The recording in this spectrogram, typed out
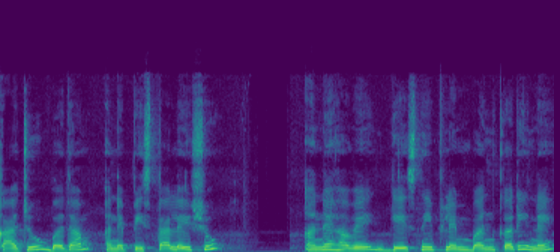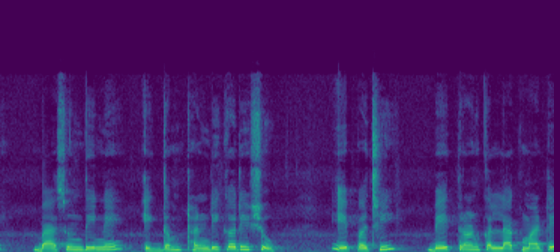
કાજુ, બદામ અને પિસ્તા લઈશું. અને હવે ગેસની ફ્લેમ બંધ કરીને બાસુંદીને એકદમ ઠંડી કરીશું. એ પછી બે ત્રણ કલાક માટે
